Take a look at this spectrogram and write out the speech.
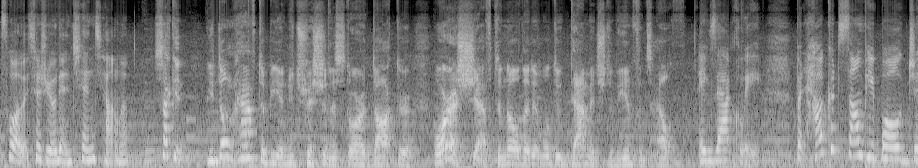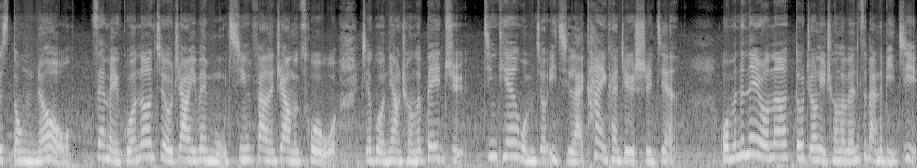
错了，确实有点牵强了。Second, you don't have to be a nutritionist or a doctor or a chef to know that it will do damage to the infant's health. Exactly. But how could some people just don't know? 在美国呢，就有这样一位母亲犯了这样的错误，结果酿成了悲剧。今天我们就一起来看一看这个事件。 我们的内容呢，都整理成了文字版的笔记，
